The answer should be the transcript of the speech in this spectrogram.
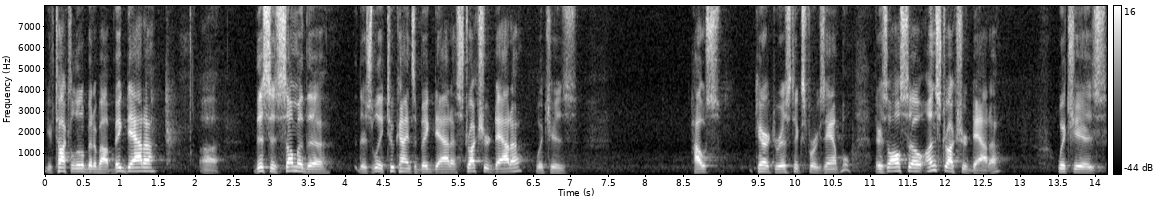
you've talked a little bit about big data. Uh, this is some of the, there's really two kinds of big data. Structured data, which is house characteristics, for example. There's also unstructured data, which is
